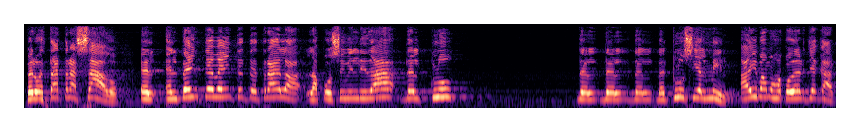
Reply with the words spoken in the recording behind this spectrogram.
Pero está trazado. El, 2020 te trae la, posibilidad del club, del, del, del, club 100 mil. Ahí vamos a poder llegar.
